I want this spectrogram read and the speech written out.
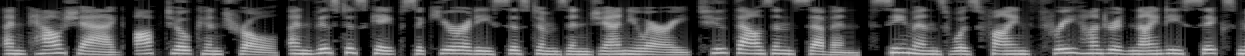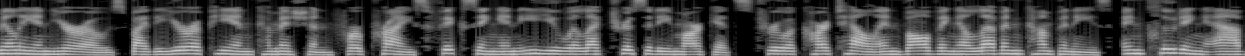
and Kaushag, Opto Control, and Vistascape Security Systems in January 2007, Siemens was fined €396 million Euros by the European Commission for price fixing in EU electricity markets through a cartel involving 11 companies, including AB,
